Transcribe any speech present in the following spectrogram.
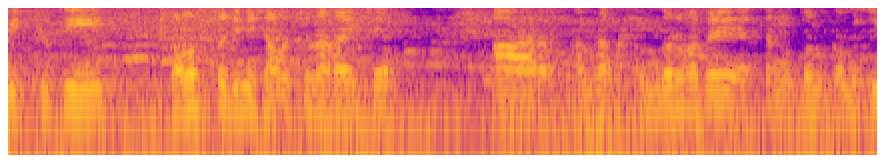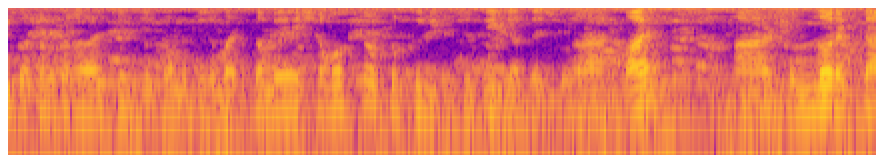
বিচ্যুতি সমস্ত জিনিস আলোচনা হয়েছে। আর আমরা সুন্দরভাবে একটা নতুন কমিটি গঠন করা হয়েছে, যে কমিটির মাধ্যমে এই সমস্ত ত্রুটি বিচ্যুতি যাতে সুরাহা হয়। আর সুন্দর একটা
